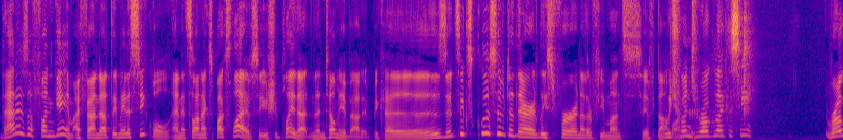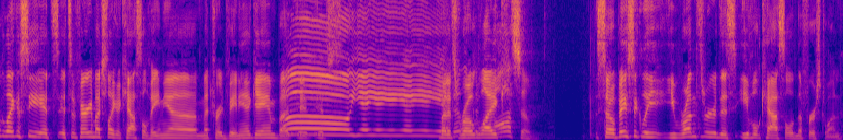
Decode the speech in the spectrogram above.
That is a fun game. I found out they made a sequel and it's on Xbox Live, so you should play that and then tell me about it because it's exclusive to there at least for another few months, if not. Which longer. one's Rogue Legacy? Rogue Legacy, it's it's a very much like a Castlevania, Metroidvania game, but Oh yeah, yeah, yeah, yeah, yeah, yeah. But it's looked roguelike. Awesome. so basically you run through this evil castle in the first one.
